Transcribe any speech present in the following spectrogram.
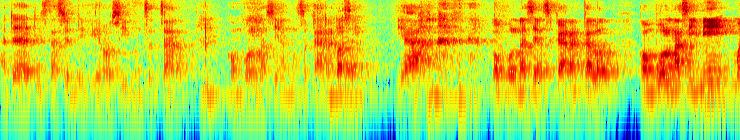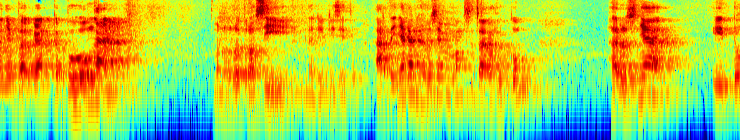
ada di stasiun TV Rossi mencecar Hmm. Kompolnas yang sekarang Kompas ini. ya Kompolnas yang sekarang kalau Kompolnas ini menyebarkan kebohongan menurut Rossi tadi di situ artinya kan harusnya memang secara hukum harusnya itu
